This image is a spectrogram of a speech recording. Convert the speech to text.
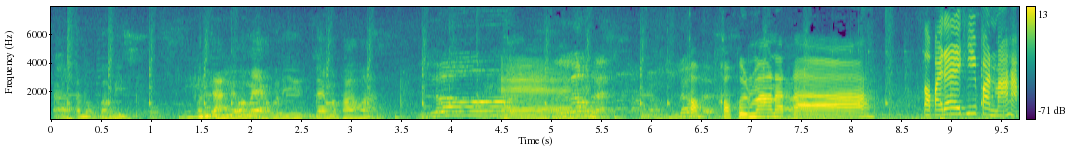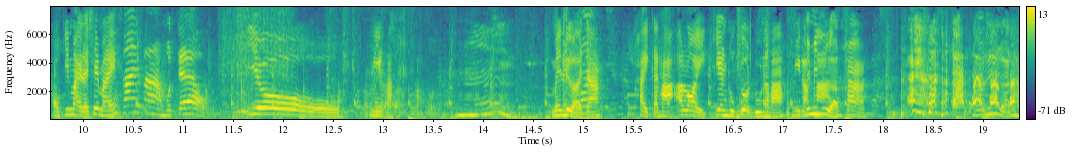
เอ่อขนมบ้าบินวันจันทร์แต่ว่าแม่เขาพอดีได้มะพร้าวมาแหมขอบขอบคุณมากนะคะ ต่อไปได้ที่ปั่นมาหาของกินใหม่แล้วใช่ไหมใช่ค่ะหมดแก้วโยนี่ค่ะอืมไม่เหลือจ้ะไข่กระทะอร่อยเกลี้ยงทุกหยดดูนะคะ มีไม่เหลือค่ะ ไม่เหลือทั้ง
